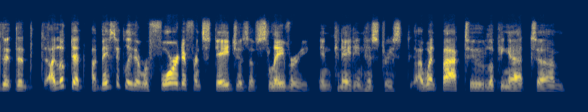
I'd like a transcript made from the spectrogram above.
the, the I looked at uh, basically there were four different stages of slavery in Canadian history. I went back to looking at um,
